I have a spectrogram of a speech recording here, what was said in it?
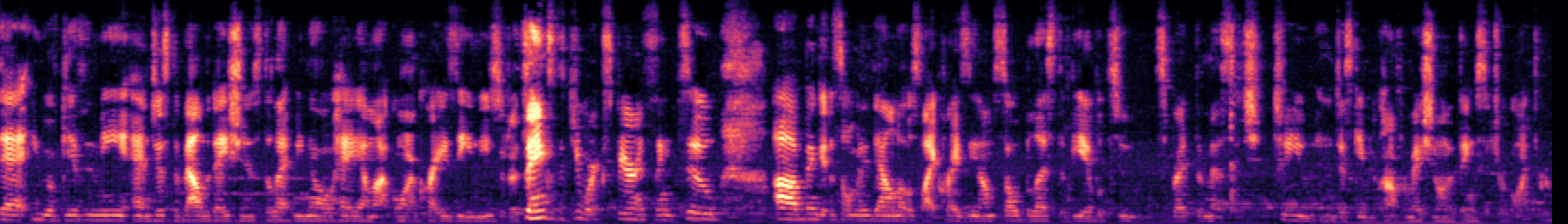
that you have given me, and just the validations to let me know, hey, I'm not going crazy, and these are the things that you are experiencing too. I've been getting so many downloads like crazy, and I'm so blessed to be able to spread the message message to you and just give you confirmation on the things that you're going through.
